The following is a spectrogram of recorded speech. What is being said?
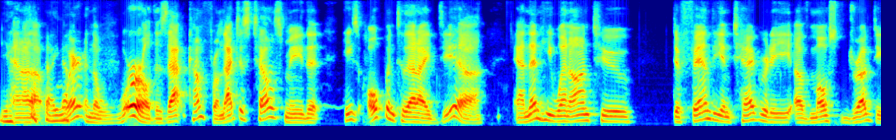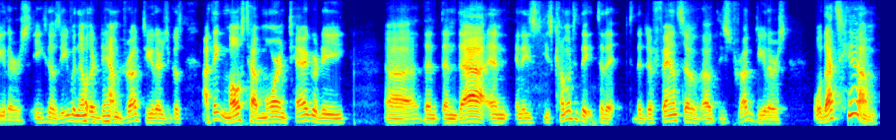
Yeah. And I thought, I know. where in the world does that come from? That just tells me that he's open to that idea. And then he went on to defend the integrity of most drug dealers. He goes, even though they're damn drug dealers, he goes, I think most have more integrity uh, than than that. And and he's he's coming to the to the to the defense of, of these drug dealers. Well, that's him.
